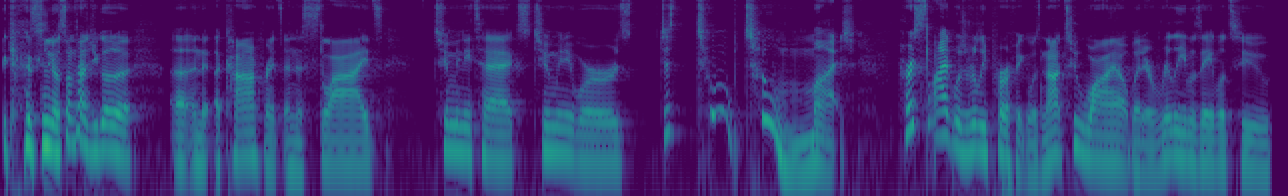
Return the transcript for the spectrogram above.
Because you know sometimes you go to a, a conference and the slides too many texts, too many words, just too too much. Her slide was really perfect. It was not too wild, but it really was able to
